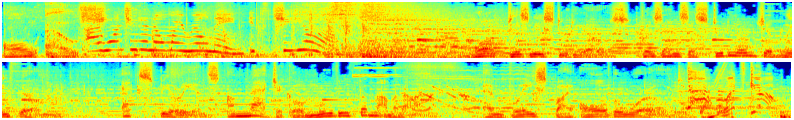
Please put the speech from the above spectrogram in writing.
all else. I want you to know my real name. It's Chihiro. Walt Disney Studios presents a Studio Ghibli film. Experience a magical movie phenomenon embraced by all the world. Let's go!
